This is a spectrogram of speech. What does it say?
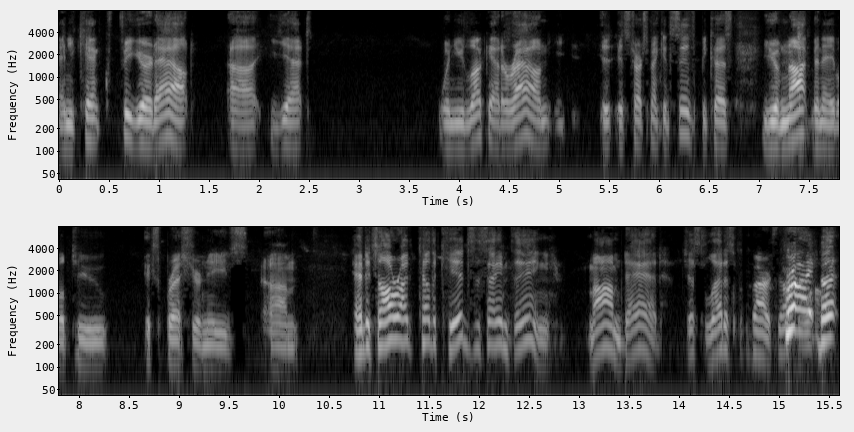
and you can't figure it out. Uh, yet when you look at around, it, it, starts making sense because you have not been able to express your needs. Um, and it's all right to tell the kids the same thing. Mom, dad, just let us by ourselves. Right, but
